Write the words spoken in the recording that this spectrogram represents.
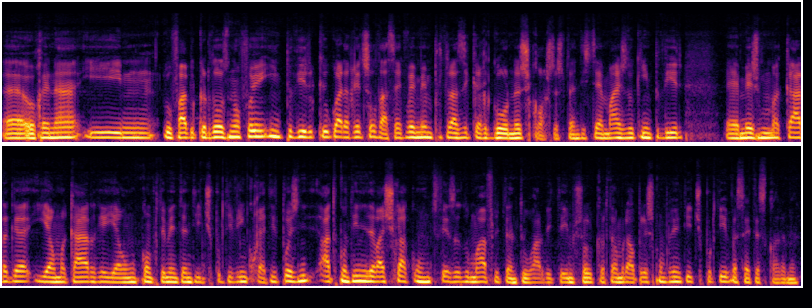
uh, o Renan, e um, o Fábio Cardoso não foi impedir que o guarda-redes soltasse, é que veio mesmo por trás e carregou nas costas. Portanto, isto é mais do que impedir, é mesmo uma carga, e é uma carga, e é um comportamento antidesportivo incorreto. E depois, há de contínuo, ainda vai chegar com defesa do Mafra, portanto, o árbitro mostrou o cartão amarelo para este comportamento antidesportivo, aceita-se claramente.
